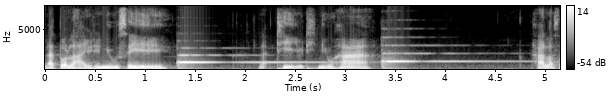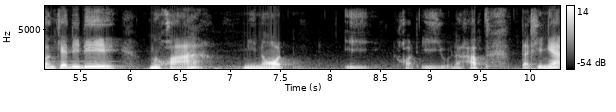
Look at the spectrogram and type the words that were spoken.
และตัวลายอยู่ที่นิ้ว 4 และทีอยู่ที่นิ้ว 5 ถ้าเราสังเกตดี ๆ มือขวามีโน้ต E คอร์ด E อยู่นะครับ แต่ทีเนี้ย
